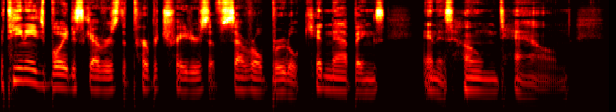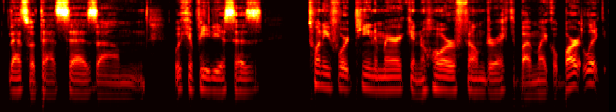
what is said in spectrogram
a teenage boy discovers the perpetrators of several brutal kidnappings in his hometown. That's what that says. Um, Wikipedia says 2014 American horror film directed by Michael Bartlett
